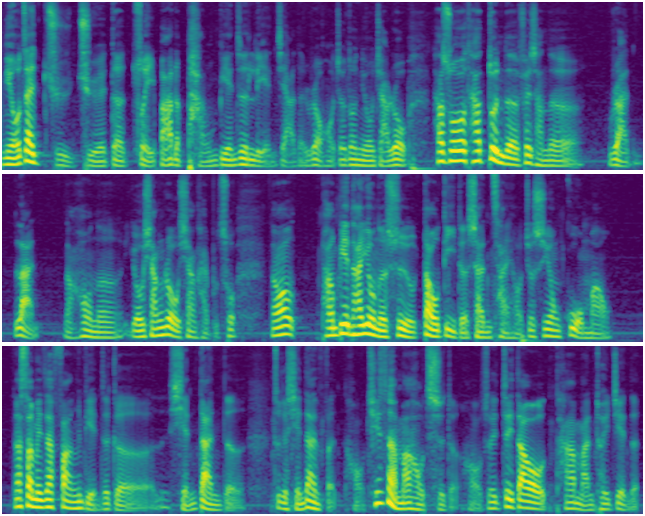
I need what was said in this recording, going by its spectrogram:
牛在咀嚼的嘴巴的旁边，这脸颊的肉叫做牛颊肉。他说他炖的非常的软烂，然后呢油香肉香还不错。然后旁边他用的是道地的山菜哈，就是用过猫，那上面再放一点这个咸蛋的这个咸蛋粉，哈，其实还蛮好吃的，哈，所以这道他蛮推荐的。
